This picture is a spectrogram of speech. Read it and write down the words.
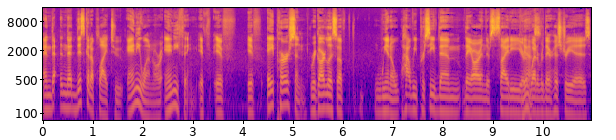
and that, and that this could apply to anyone or anything. If if if a person, regardless of you know how we perceive them, they are in their society or Yes. whatever their history is,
